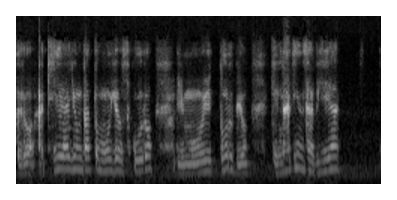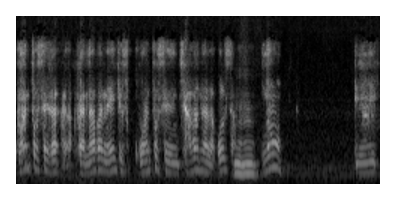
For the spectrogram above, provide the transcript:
pero aquí hay un dato muy oscuro y muy turbio que nadie sabía cuánto se ganaban ellos, cuánto se hinchaban a la bolsa. No. Y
